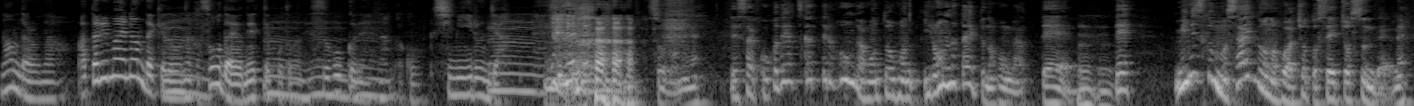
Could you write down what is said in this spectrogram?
なんだろうな。当たり前なんだけど、うん。なんかそうだよねってことがねうん。すごくねうん。なんかこう染み入るんじゃ、うん。そうだね。でさここで扱ってる本が本当ほんいろんなタイプの本があって、でミニス君も最後の方はちょっと成長するんだよね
